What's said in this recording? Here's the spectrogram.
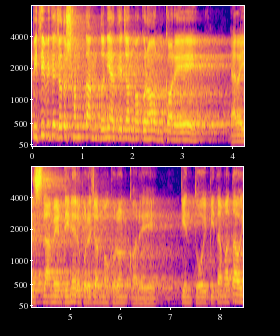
পৃথিবীতে যত সন্তান দুনিয়াতে জন্মগ্রহণ করে, এরা ইসলামের দিনের উপরে জন্মগ্রহণ করে। কিন্তু ওই পিতামাতা ওই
